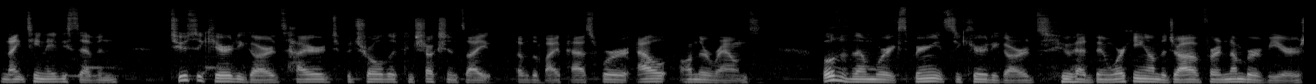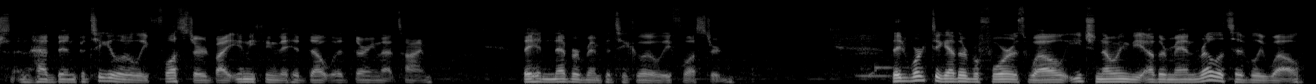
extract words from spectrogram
1987, two security guards hired to patrol the construction site of the bypass were out on their rounds. Both of them were experienced security guards who had been working on the job for a number of years and had been particularly flustered by anything they had dealt with during that time. They had never been particularly flustered. They'd worked together before as well, each knowing the other man relatively well.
